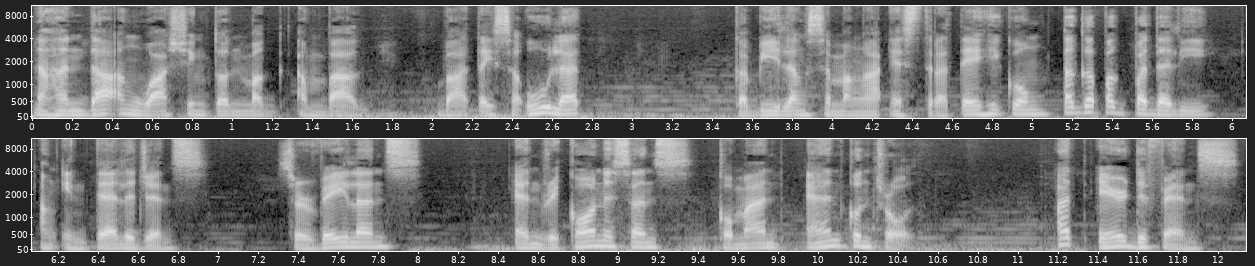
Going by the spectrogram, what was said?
na handa ang Washington mag-ambag batay sa ulat, kabilang sa mga estratehikong tagapagpadali ang intelligence, surveillance, and reconnaissance, command and control, at air defense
